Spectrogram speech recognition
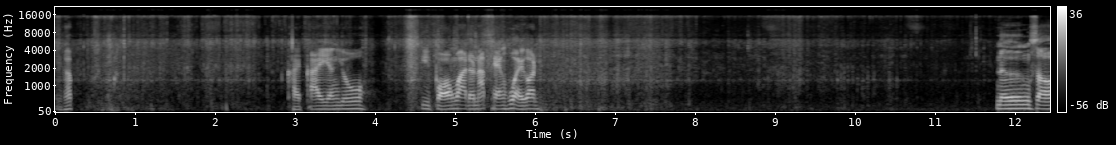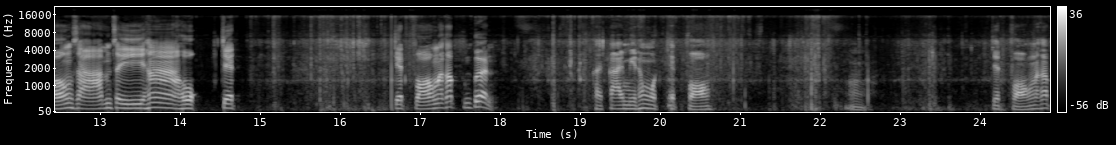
นี่ครับ ไข่ไก่ยังอยู่ กี่ฟองว่าเดี๋ยวนับแทงหวยก่อน หนึ่งสองสามสี่ห้าหกเจ็ดเจ็ดฟองนะครับเพื่อนๆไข่ไก่มีทั้งหมดเจ็ดฟองเจ็ดฟองนะครับ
